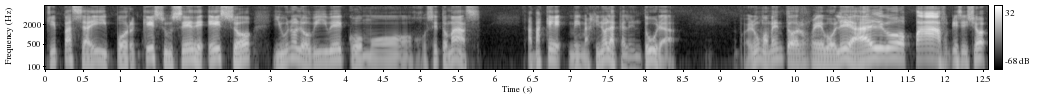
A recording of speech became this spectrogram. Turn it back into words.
¿Qué pasa ahí? ¿Por qué sucede eso? Y uno lo vive como José Tomás. Además que me imagino la calentura en un momento revolea algo, ¡paf! qué sé yo,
